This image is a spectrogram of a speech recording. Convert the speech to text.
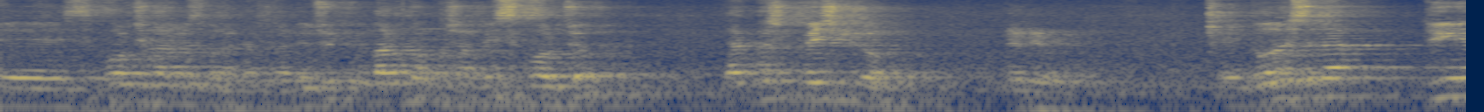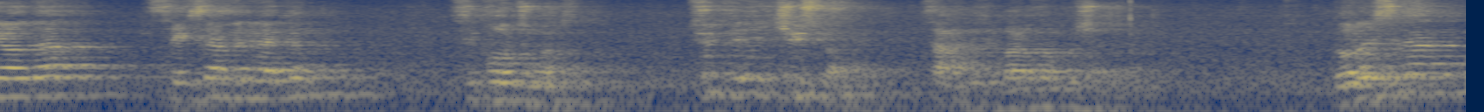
e, sporcularımız buna katılıyor. Çünkü maraton koşan bir sporcu yaklaşık 5 kilo veriyor. E, dolayısıyla dünyada 80 bin yakın sporcu var. Türkiye'de 200 tane sadece maraton koşan. Dolayısıyla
